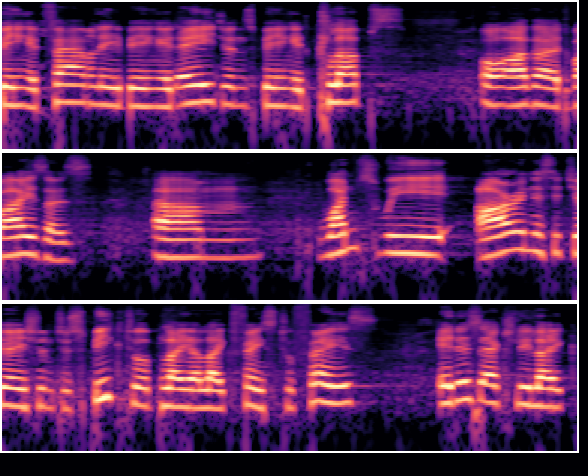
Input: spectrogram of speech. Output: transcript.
being it family, being it agents, being it clubs, or other advisors. Um, once we are in a situation to speak to a player like face to face, it is actually like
